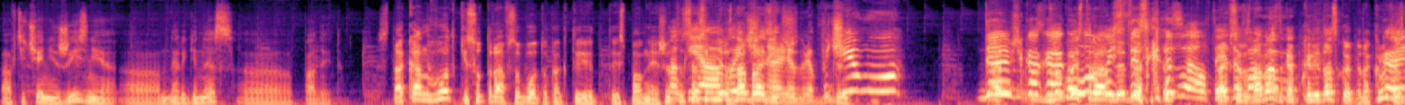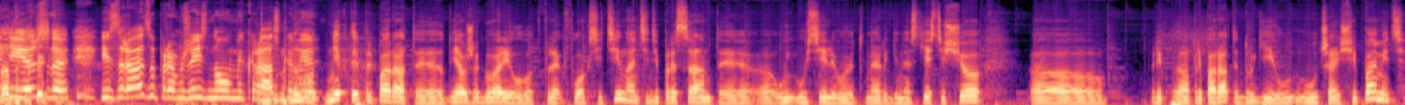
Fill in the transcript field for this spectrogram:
э, в течение жизни э, нейрогенез э, падает. Стакан водки с утра в субботу, как ты это исполняешь, Как это я совсем не обычно разнообразие. люблю. Почему? Да Да, какая другой стороны, глупость ты да. сказал. Так это, все разнообразно, как в калейдоскопе. Так крутишь, да? Конечно. И сразу прям жизнь новыми Ну, красками. вот некоторые препараты, я уже говорил, вот флуоксетин, антидепрессанты э, усиливают нейрогенез. Есть еще э, э, препараты другие, улучшающие память.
